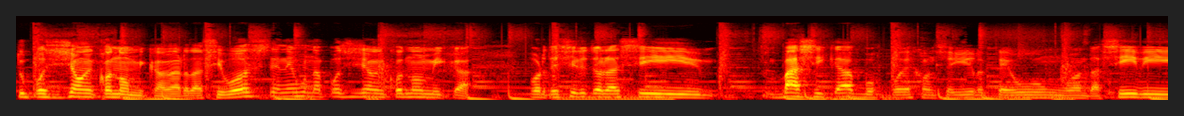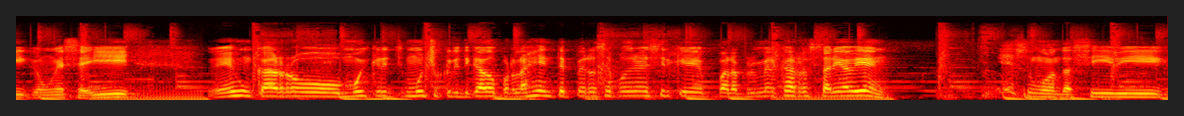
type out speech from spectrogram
tu posición económica, ¿verdad? Si vos tenés una posición económica, por decirlo así, básica, vos podés conseguirte un Honda Civic, un SI. Es un carro muy mucho criticado por la gente, pero se podría decir que para primer carro estaría bien. Es un Honda Civic,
